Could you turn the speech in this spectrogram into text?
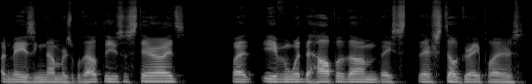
amazing numbers without the use of steroids. But even with the help of them, they they're still great players.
